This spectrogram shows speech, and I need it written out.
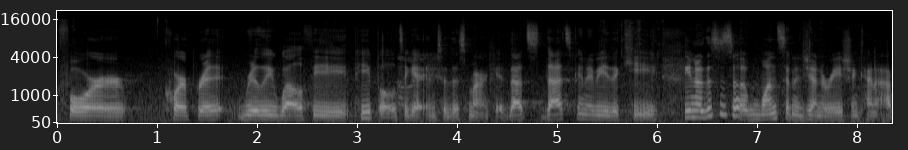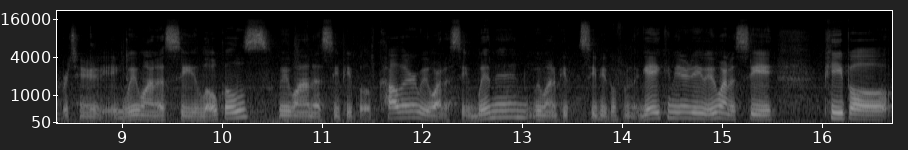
for corporate, really wealthy people to get into this market. That's, that's going to be the key. You know, this is a once in a generation kind of opportunity. We want to see locals, we want to see people of color, we want to see women, we want to see people from the gay community, we want to see people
